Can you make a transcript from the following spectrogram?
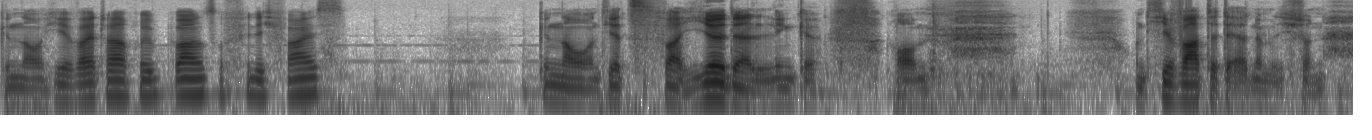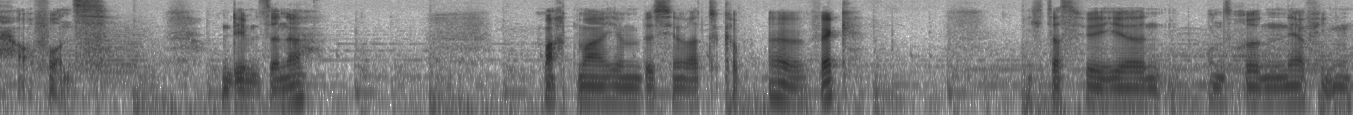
Genau, hier weiter rüber, so viel ich weiß. Genau, und jetzt war hier der linke Raum. Und hier wartet er nämlich schon auf uns. In dem Sinne. Macht mal hier ein bisschen was äh, weg. Nicht, dass wir hier unsere nervigen,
